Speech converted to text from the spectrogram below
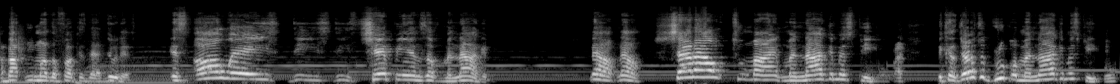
about you motherfuckers that do this. It's always these these champions of monogamy. Now, now, shout out to my monogamous people, right? Because there's a group of monogamous people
